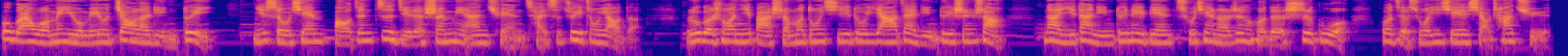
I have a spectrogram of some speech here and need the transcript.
不管我们有没有叫了领队。你首先保证自己的生命安全才是最重要的。如果说你把什么东西都压在领队身上，那一旦领队那边出现了任何的事故，或者说一些小插曲，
